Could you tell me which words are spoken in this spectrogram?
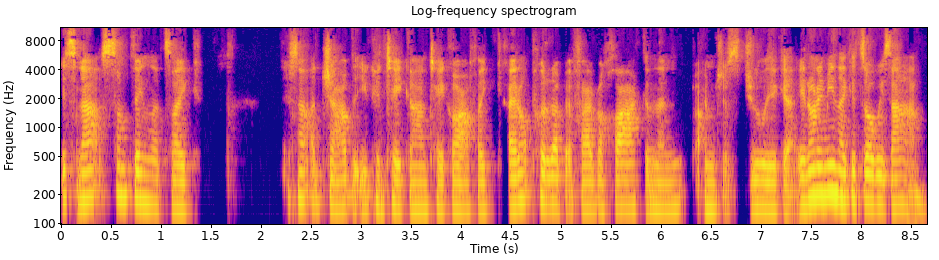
It's not something that's like, it's not a job that you can take on, take off. Like I don't put it up at five o'clock and then I'm just Julie again. You know what I mean? Like it's always on.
